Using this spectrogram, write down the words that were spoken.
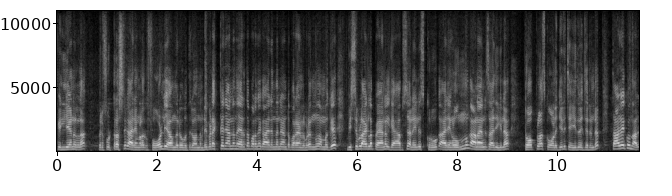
പില്ലിയനുള്ള ഒരു ഫുഡ് ട്രസ്റ്റ് കാര്യങ്ങളൊക്കെ ഫോൾഡ് ചെയ്യാവുന്ന രൂപത്തിൽ വന്നിട്ടുണ്ട്. ഇവിടെയൊക്കെ ഞാൻ നേരത്തെ പറഞ്ഞ കാര്യം തന്നെയാണ് പറയാനുള്ളത്. ഇവിടെ ഒന്നും നമുക്ക് വിസിബിൾ ആയിട്ടുള്ള പാനൽ ഗ്യാപ്സ് അല്ലെങ്കിൽ സ്ക്രൂ കാര്യങ്ങളൊന്നും കാണാൻ സാധിക്കില്ല. ടോപ്പ് ക്ലാസ് ക്വാളിറ്റിയിൽ ചെയ്തു വെച്ചിട്ടുണ്ട്. താഴേക്ക് വന്നാൽ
